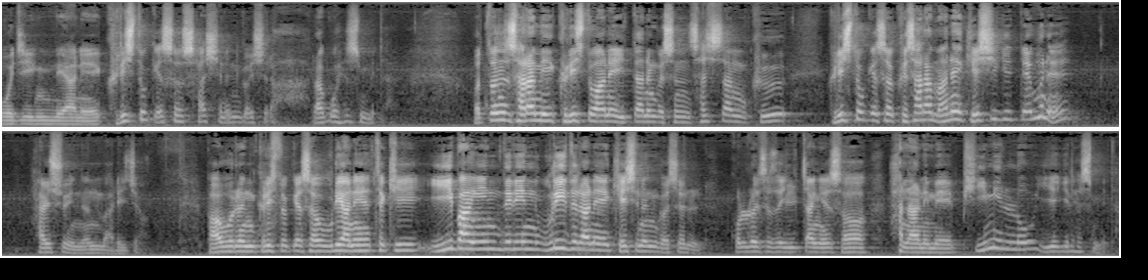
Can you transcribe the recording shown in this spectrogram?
오직 내 안에 그리스도께서 사시는 것이라라고 했습니다. 어떤 사람이 그리스도 안에 있다는 것은 사실상 그 그리스도께서 그 사람 안에 계시기 때문에 할 수 있는 말이죠. 바울은 그리스도께서 우리 안에 특히 이방인들인 우리들 안에 계시는 것을 골로새서 1장에서 하나님의 비밀로 얘기를 했습니다.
